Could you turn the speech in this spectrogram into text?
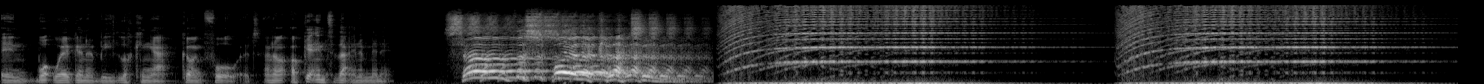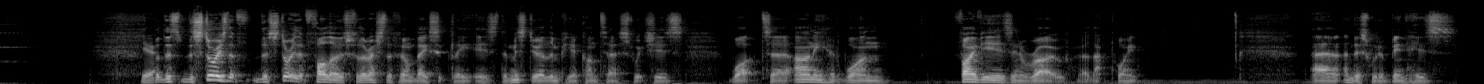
in what we're going to be looking at going forward. And I'll, I'll get into that in a minute. Sound the spoiler klaxon! yeah. But the, the stories that the story that follows for the rest of the film basically is the Mr. Olympia contest, which is what uh, Arnie had won five years in a row at that point. Uh, and this would have been his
